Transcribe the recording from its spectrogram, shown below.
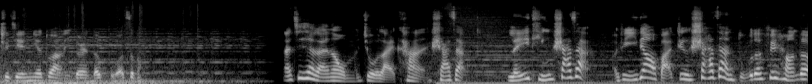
直接捏断了一个人的脖子吧。那接下来呢，我们就来看沙赞，雷霆沙赞。啊，这一定要把这个沙赞读得非常的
